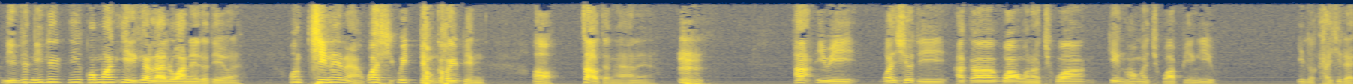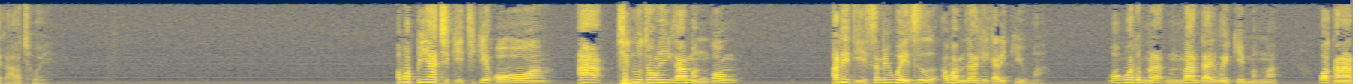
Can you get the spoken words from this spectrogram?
你你你你讲我一个来乱的就对啊！我真诶啦，我是为中国迄边哦走转来安尼。啊，因为阮小弟啊，甲我换了一寡警方诶一寡朋友，伊就开始来甲我揣。啊，我边仔一支一支乌乌啊！啊，勤务中心甲问讲，啊，你伫什物位置？啊，我毋知去甲你救嘛。我我都毋毋捌来过金门啊！我敢若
